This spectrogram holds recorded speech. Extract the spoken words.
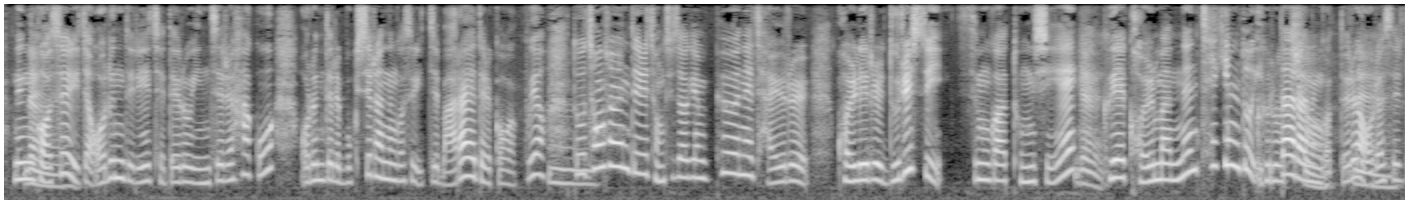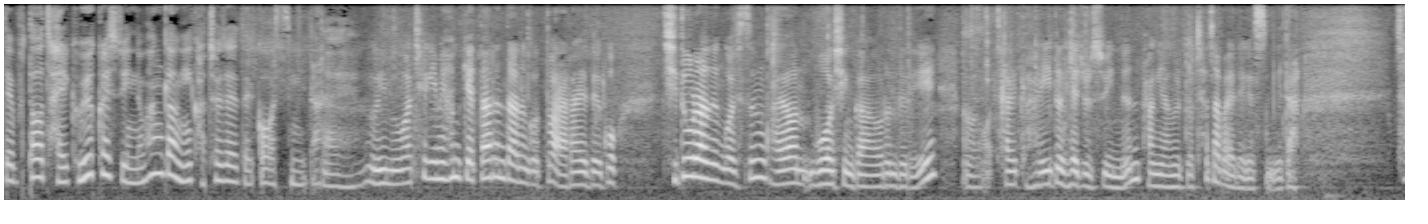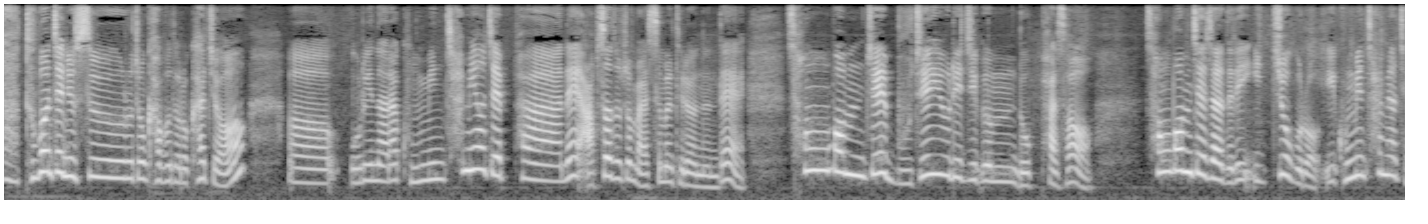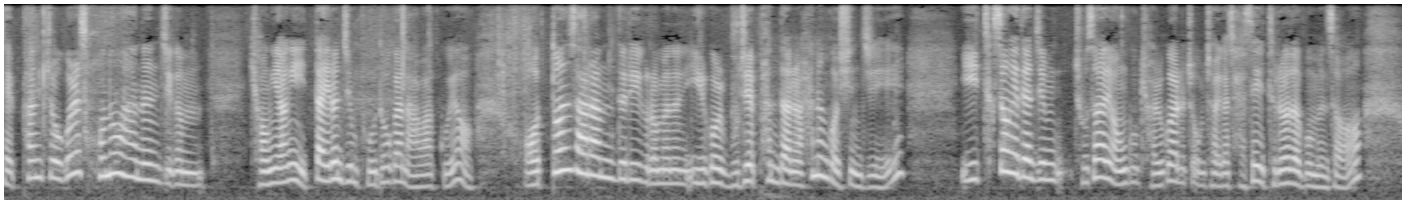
네. 것을 이제 어른들이 제대로 인지를 하고 어른들의 몫이라는 것을 잊지 말아야 될 것 같고요. 음. 또 청소년들이 정치적인 표현의 자유를 권리를 누릴 수 있음과 동시에 네. 그에 걸맞는 책임도 그렇죠. 있다라는 것들을 네. 어렸을 때부터 잘 교육할 수 있는 환경이 갖춰져야 될 것 같습니다. 네. 의무와 책임이 함께 따른다는 것도 알아야 되고 지도라는 것은 과연 무엇인가 어른들이 어, 잘 가이드해 줄 수 있는 방향을 또 찾아봐야 되겠습니다. 자, 두 번째 뉴스로 좀 가보도록 하죠. 어, 우리나라 국민 참여 재판에 앞서도 좀 말씀을 드렸는데 성범죄 무죄율이 지금 높아서 성범죄자들이 이쪽으로 이 국민 참여 재판 쪽을 선호하는 지금 경향이 있다 이런 지금 보도가 나왔고요. 어떤 사람들이 그러면은 이걸 무죄 판단을 하는 것인지 이 특성에 대한 지금 조사 연구 결과를 조금 저희가 자세히 들여다보면서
